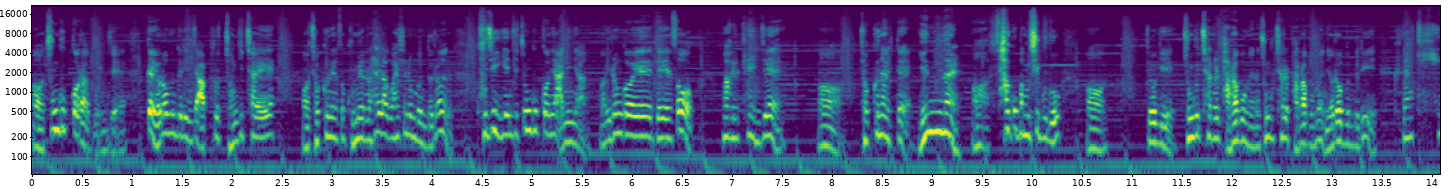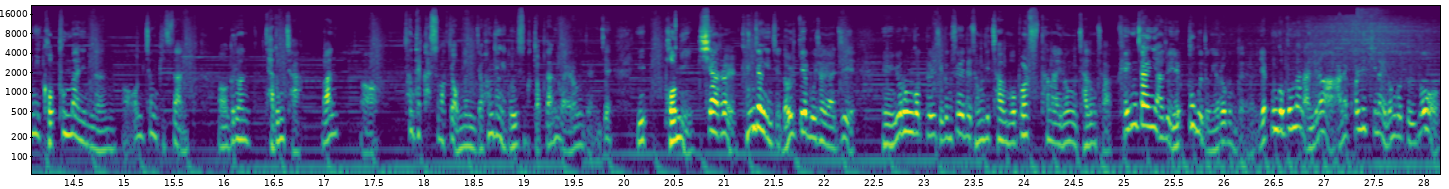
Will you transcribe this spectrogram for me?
어, 중국 거라고 이제. 그러니까 여러분들이 이제 앞으로 전기차에 어, 접근해서 구매를 하려고 하시는 분들은 굳이 이게 이제 중국 거냐 아니냐 어, 이런 거에 대해서 막 이렇게 이제 어, 접근할 때 옛날 어, 사고 방식으로 어, 저기 중국차를 바라보면 중국차를 바라보면 여러분들이 그냥 괜히 거품만 있는 어, 엄청 비싼 어, 그런 자동차만 어, 선택할 수밖에 없는 이제 환경에 놓일 수밖에 없다는 거예요, 여러분들. 이제 이 범위, 시야를 굉장히 이제 넓게 보셔야지 이런 것들 지금 스웨덴 전기차, 뭐 펄스타나 이런 자동차 굉장히 아주 예쁘거든요, 여러분들. 예쁜 것뿐만 아니라 안에 퀄리티나 이런 것들도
